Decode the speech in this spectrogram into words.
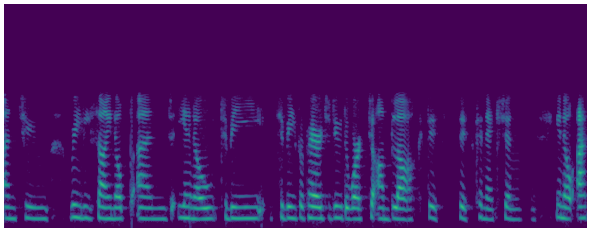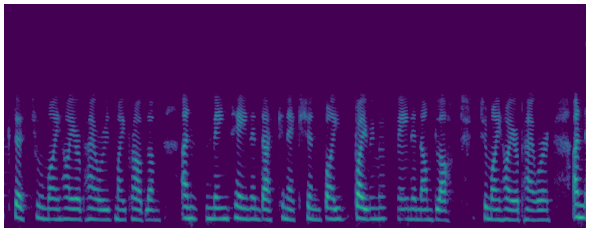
and to really sign up and you know to be to be prepared to do the work to unblock this this connection you know, access to my higher power is my problem and maintaining that connection by by remaining unblocked to my higher power. And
